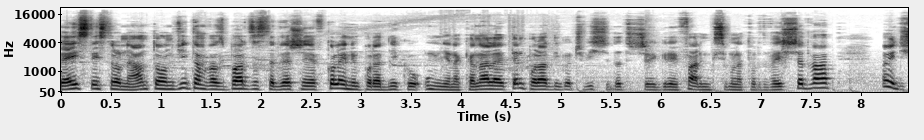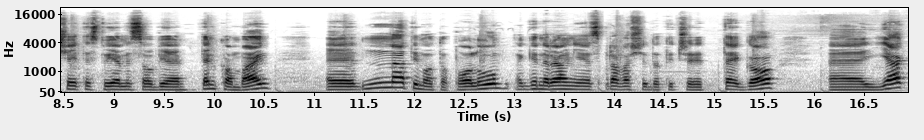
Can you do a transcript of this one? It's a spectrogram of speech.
Cześć, z tej strony Anton, witam was bardzo serdecznie w kolejnym poradniku u mnie na kanale. Ten poradnik oczywiście dotyczy gry Farming Simulator 22. No i dzisiaj testujemy sobie ten kombine e, na tym oto polu. Generalnie sprawa się dotyczy tego, e, jak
